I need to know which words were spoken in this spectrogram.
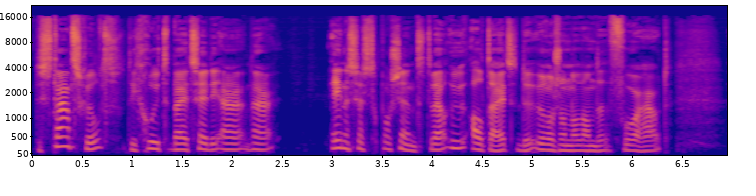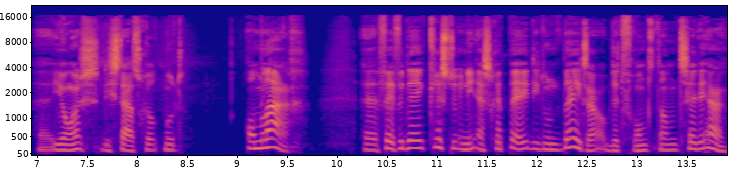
De staatsschuld die groeit bij het CDA naar 61% terwijl u altijd de eurozone-landen voorhoudt. Eh, jongens, die staatsschuld moet omlaag. Eh, VVD, ChristenUnie, SGP, die doen beter op dit front dan het CDA.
